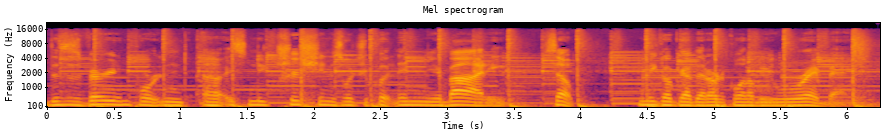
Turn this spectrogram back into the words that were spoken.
This is very important. Uh, it's nutrition is what you're putting in your body. So let me go grab that article and I'll be right back.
